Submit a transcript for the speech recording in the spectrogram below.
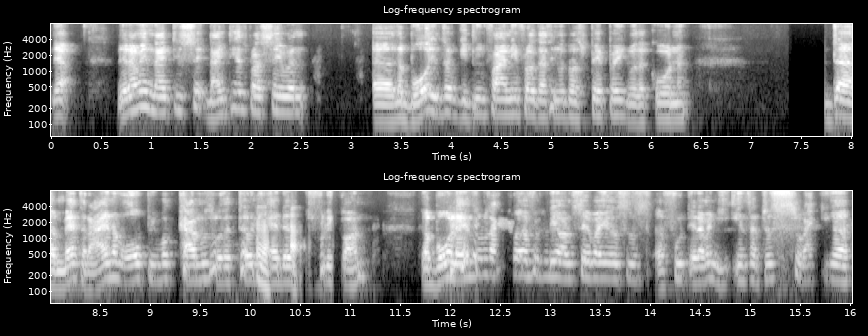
Yeah. Then I mean, 90th plus 7, uh, the ball ends up getting finally floated. I think it was Pepe with a corner. The Matt Ryan of all people comes with a Tony Adams flick on. The ball ends up like perfectly on Ceballos' foot, and I mean he ends up just swacking a.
